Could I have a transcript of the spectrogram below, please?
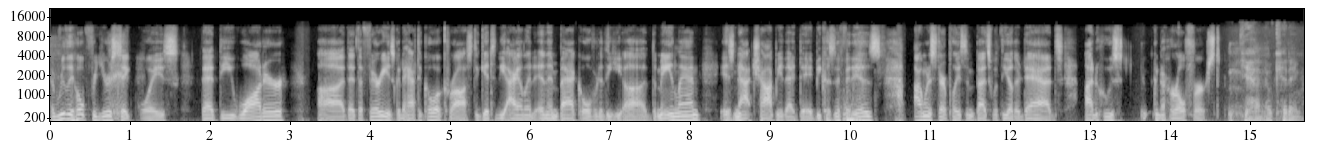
I really hope for your sake, boys, that the water uh, that the ferry is going to have to go across to get to the island and then back over to the uh, the mainland is not choppy that day. Because if it is, I'm going to start placing bets with the other dads on who's going to hurl first. Yeah, no kidding.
